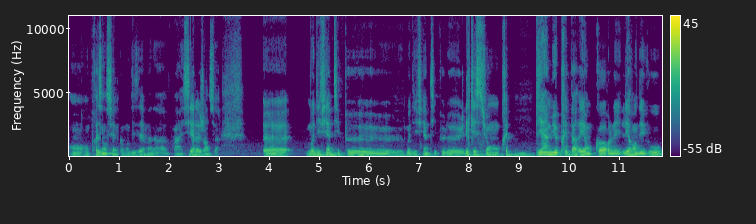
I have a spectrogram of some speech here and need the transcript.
en, présentiel, comme on disait, ici à l'agence, euh, modifier un petit peu, modifier un petit peu les questions, bien mieux préparer encore les, rendez-vous.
